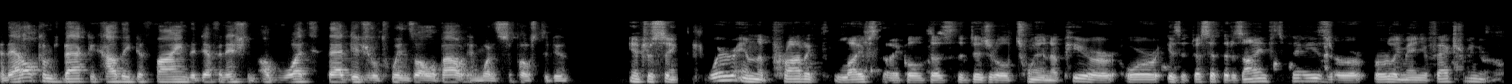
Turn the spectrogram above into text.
And that all comes back to how they define the definition of what that digital twin's all about and what it's supposed to do. Interesting. Where in the product life cycle does the digital twin appear, or is it just at the design phase or early manufacturing? Or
